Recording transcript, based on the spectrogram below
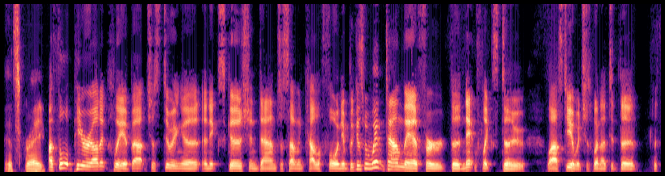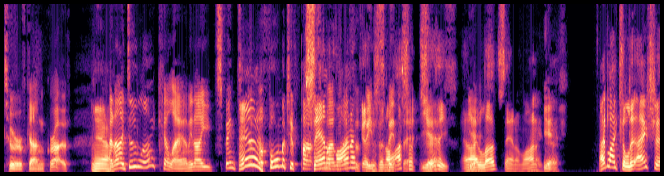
It's great. I thought periodically about just doing a, an excursion down to Southern California because we went down there for the Netflix do last year, which is when I did the, the tour of Garden Grove. Yeah. And I do like LA. I mean, I spent Yeah. a formative part of Santa my life have Monica been an spent awesome there. city, Yes. and I love Santa Monica. Yes. I'd like to live. Actually,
